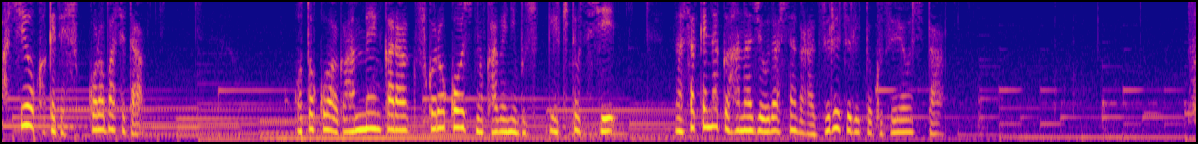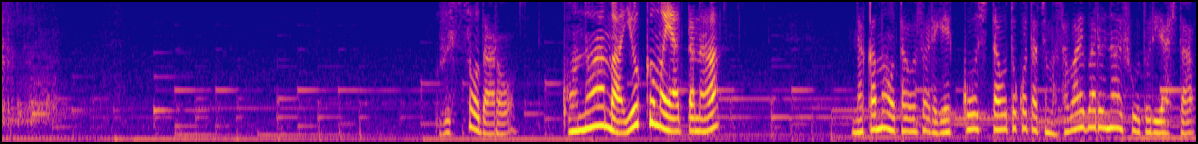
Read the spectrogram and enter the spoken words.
足をかけてすっ転ばせた。男は顔面から袋小路の壁に激突し情けなく鼻血を出しながらずるずると崩れ落ちた嘘だろ。うこのアマよくもやったな。仲間を倒され激高した男たちもサバイバルナイフを取り出した。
